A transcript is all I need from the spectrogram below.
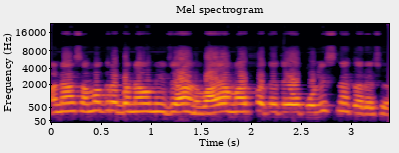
અને આ સમગ્ર બનાવની જાણ વાયા મારફતે તેઓ પોલીસને કરે છે.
